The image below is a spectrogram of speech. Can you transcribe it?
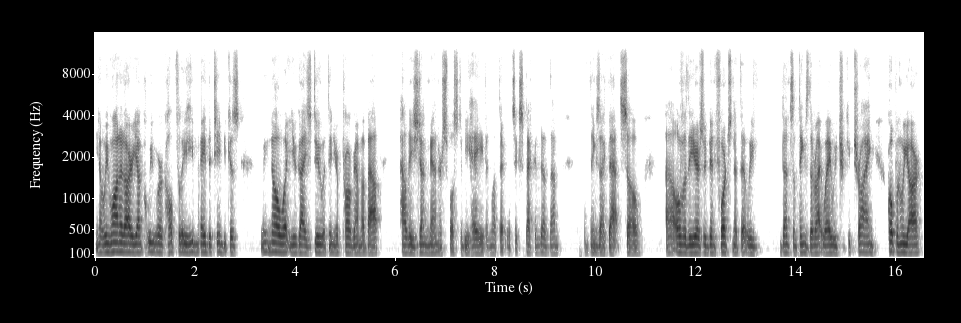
you know, we wanted our young, we were hopefully he made the team because we know what you guys do within your program about how these young men are supposed to behave and what what's expected of them and things like that. So uh, over the years, we've been fortunate that we've done some things the right way. We tr- keep trying, hoping we are,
